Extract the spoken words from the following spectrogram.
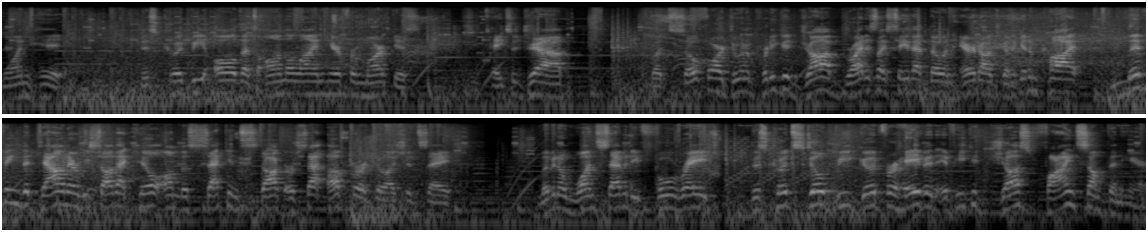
one hit. This could be all that's on the line here for Marcus. He takes a jab, but so far doing a pretty good job. Right as I say that though, an air dodge gonna get him caught. Living the down air. We saw that kill on the second stock, or set up for a kill, I should say. Living a 170 full rage. This could still be good for Haven if he could just find something here.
